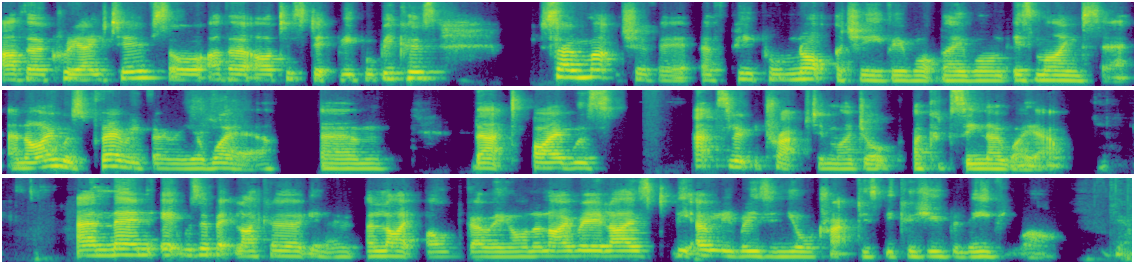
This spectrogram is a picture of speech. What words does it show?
other creatives or other artistic people because so much of it of people not achieving what they want is mindset. And i was very very aware um, that i was absolutely trapped in my job. I could see no way out and then it was a bit like a you know a light bulb going on. And i realized the only reason you're trapped is because you believe you are. Yeah.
